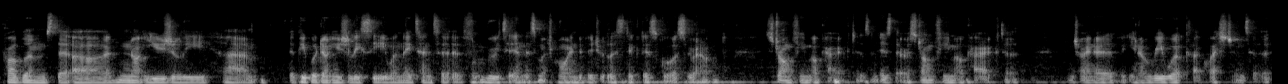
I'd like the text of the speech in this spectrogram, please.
problems that are not usually um, that people don't usually see when they tend to root it in this much more individualistic discourse around strong female characters. And is there a strong female character? And trying to you know rework that question to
